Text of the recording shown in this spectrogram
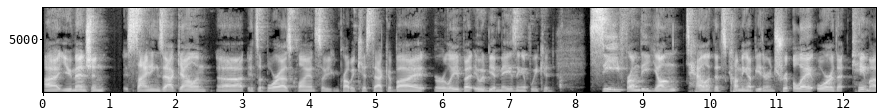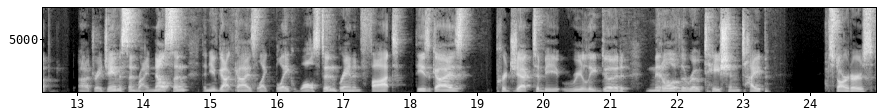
Uh, you mentioned signing Zach Gallen. Uh, it's a Boras client, so you can probably kiss that goodbye early. But it would be amazing if we could see from the young talent that's coming up either in AAA or that came up. Uh, Drey Jameson, Ryne Nelson. Then you've got guys like Blake Walston, Brandon Pfaadt. These guys project to be really good middle of the rotation type starters.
